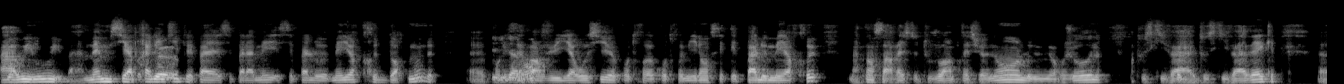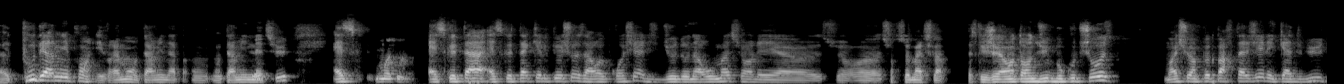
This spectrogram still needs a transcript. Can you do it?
Ah oui, oui, oui. Bah, même si après l'équipe est pas, c'est pas la, c'est pas le meilleur cru de Dortmund. Euh, pour Évidemment. les avoir vus hier aussi euh, contre contre Milan, c'était pas le meilleur cru. Maintenant, ça reste toujours impressionnant, le mur jaune, tout ce qui va, tout ce qui va avec. Euh, tout dernier point, et vraiment on termine, on, on termine là-dessus. Est-ce, est-ce que t'as, est-ce que t'as quelque chose à reprocher à Gio Donnarumma sur les, euh, sur euh, sur ce match-là? Parce que j'ai entendu beaucoup de choses. Moi, je suis un peu partagé. Les quatre buts,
